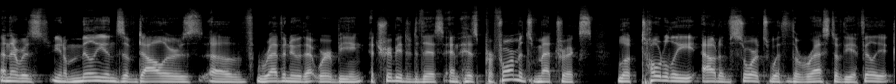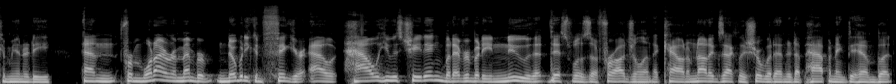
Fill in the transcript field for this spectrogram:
And there was, you know, millions of dollars of revenue that were being attributed to this. And his performance metrics looked totally out of sorts with the rest of the affiliate community. And from what I remember, nobody could figure out how he was cheating, but everybody knew that this was a fraudulent account. I'm not exactly sure what ended up happening to him, but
